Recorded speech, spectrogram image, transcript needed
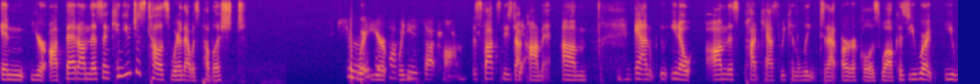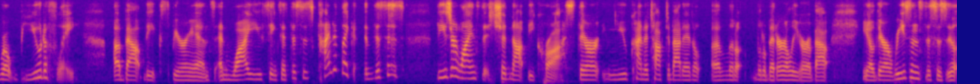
in your op-ed on this, and can you just tell us where that was published? Sure, where it's foxnews.com. It's foxnews.com. Yeah. Um, mm-hmm. And, you know, on this podcast, we can link to that article as well because you wrote, you wrote beautifully about the experience and why you think that this is kind of like, this is these are lines that should not be crossed. There are you kind of talked about it a, a, little little bit earlier about you know there are reasons this is uh,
